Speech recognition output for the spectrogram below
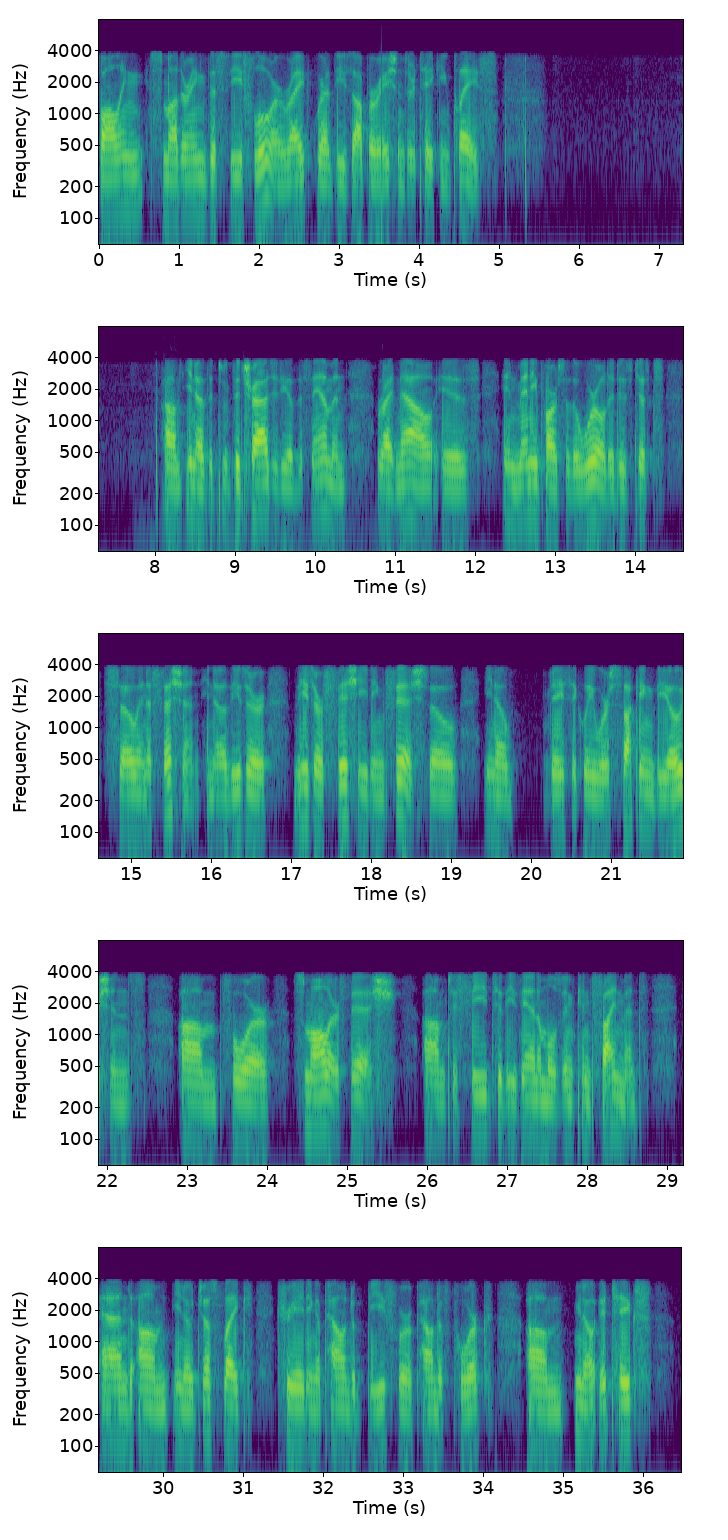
falling, smothering the sea floor, right, where these operations are taking place. Um, you know, the, the tragedy of the salmon right now is in many parts of the world it is just so inefficient. You know, these are these are fish-eating fish, so you know, basically we're sucking the oceans um, for smaller fish um, to feed to these animals in confinement and um, you know, just like creating a pound of beef or a pound of pork. Um, you know, it takes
